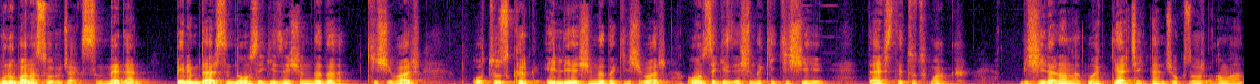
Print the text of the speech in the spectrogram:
Bunu bana soracaksın. Neden? Benim dersimde 18 yaşında da kişi var. 30, 40, 50 yaşında da kişi var. 18 yaşındaki kişiyi derste tutmak, bir şeyler anlatmak gerçekten çok zor ama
